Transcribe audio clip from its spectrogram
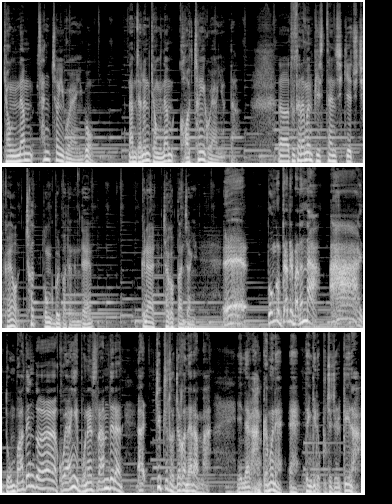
경남 산청이 고향이고 남자는 경남 거창이 고향이었다. 어, 두 사람은 비슷한 시기에 취직하여 첫 봉급을 받았는데 그날 작업 반장이 에, 봉급 다들 받았나? 아, 돈 받은 거 고향에 보낸 사람들은 아, 집 주소 적어내라 마. 이 내가 한꺼번에 에, 등기로 붙여줄 게다.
